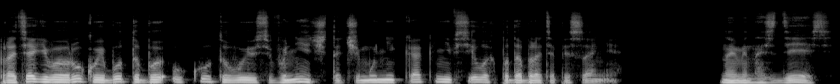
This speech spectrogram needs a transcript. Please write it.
Протягиваю руку и будто бы укутываюсь в нечто, чему никак не в силах подобрать описание. Но именно здесь,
